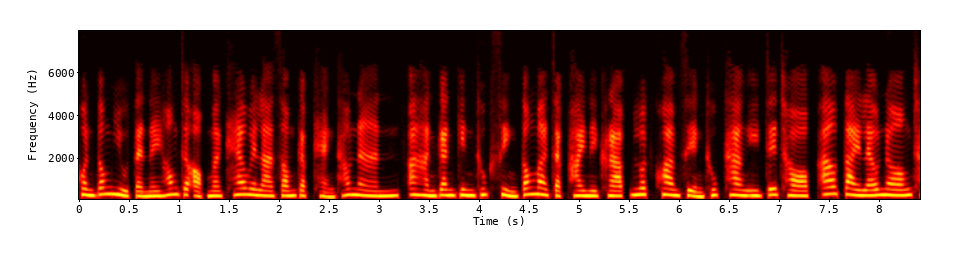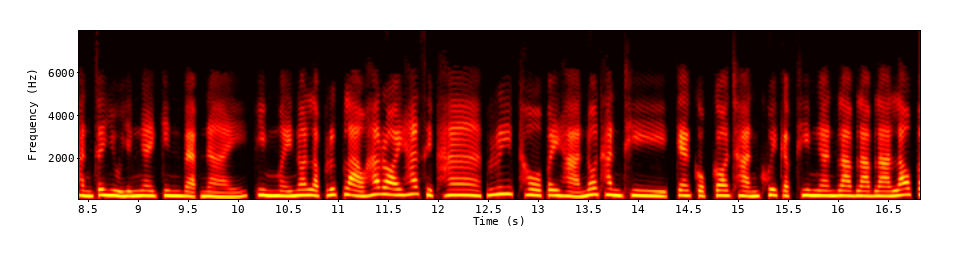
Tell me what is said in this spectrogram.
คนต้องอยู่แต่ในห้องจะออกมาแค่เวลาซ้อมกับแข่งเท่านั้น อาหารการกินทุกสิ่งต้องมาจากภายในครับ ลดความเสี่ยงทุกทางอีเจช็อปอ้าวตายแล้วน้องฉันจะอยู่ยังไงกินแบบไหน อิ่มไหมนอนหลับหรือเปล่า 555 รีบโทรไปหาโนทันที แกกบกอฉันคุยกับทีมงานบลาบลาบลาเล่าไป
